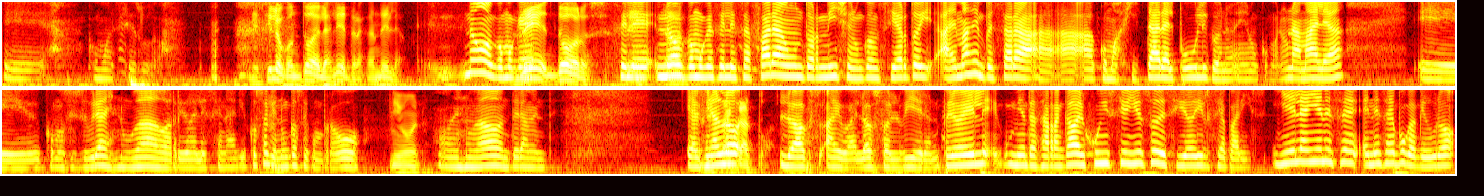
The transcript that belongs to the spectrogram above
Eh, ¿Cómo decirlo? Decilo con todas las letras, Candela. No, como que... Doors. Se sí, le, no, como que se le zafara un tornillo en un concierto y además de empezar a, a- a- como agitar al público en, en- como en una mala, eh, como si se hubiera desnudado arriba del escenario, cosa que Mm. nunca se comprobó, Y bueno, ¿no? desnudado enteramente. Y al final lo, Desacato. lo, abs- ahí va, lo absolvieron. Pero él, mientras arrancaba el juicio y eso, decidió irse a París. Y él ahí en, ese, en esa época, que duró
